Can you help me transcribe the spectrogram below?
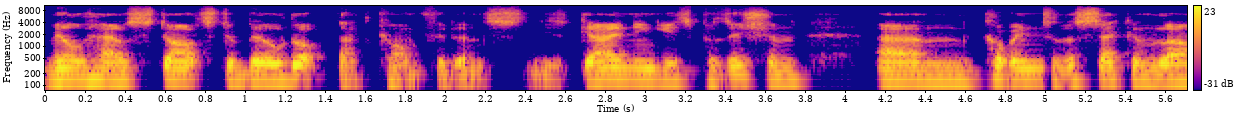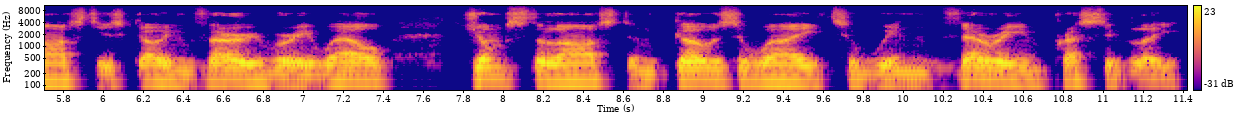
Mill House starts to build up that confidence. He's gaining his position and coming to the second last. He's going very, very well, jumps the last and goes away to win very impressively.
